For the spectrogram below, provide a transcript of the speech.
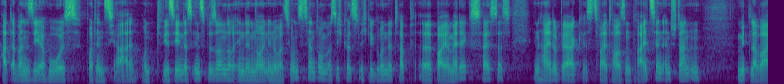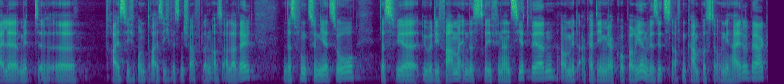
hat aber ein sehr hohes Potenzial. Und wir sehen das insbesondere in dem neuen Innovationszentrum, was ich kürzlich gegründet habe. Äh, Biomedics heißt das, in Heidelberg, ist 2013 entstanden. Mittlerweile mit äh, 30, rund 30 Wissenschaftlern aus aller Welt. Das funktioniert so, dass wir über die Pharmaindustrie finanziert werden, aber mit Akademia kooperieren. Wir sitzen auf dem Campus der Uni Heidelberg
